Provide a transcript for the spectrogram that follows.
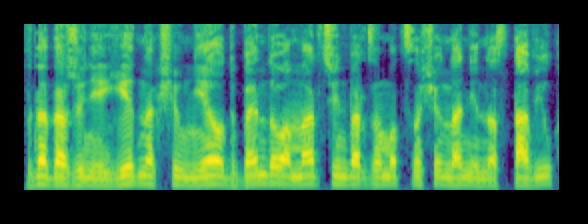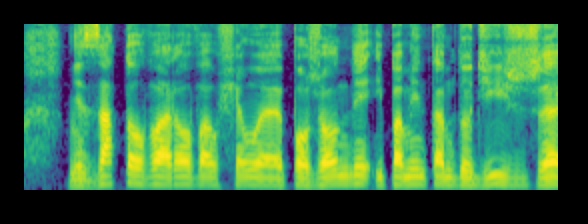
w Nadarzynie jednak się nie odbędą, a Marcin bardzo mocno się na nie nastawił, zatowarował się e, porządnie i pamiętam do dziś, że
